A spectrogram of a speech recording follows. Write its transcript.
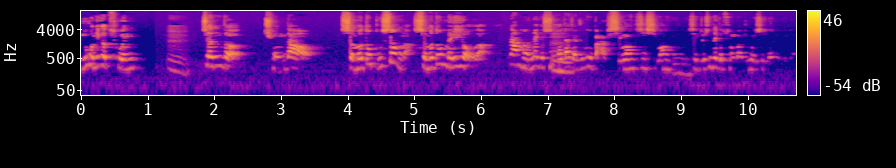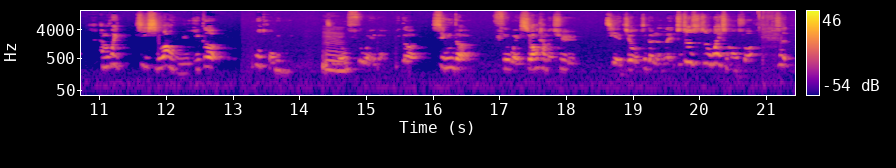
如果那个村，嗯，真的穷到什么都不剩了，什么都没有了，那么那个时候大家就会把希望寄希望于女性，就是那个村官就会是一个女的，他们会寄希望于一个不同于主流思维的一个新的思维，希望他们去解救这个人类。这就是为什么说，就是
